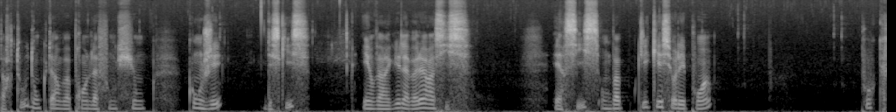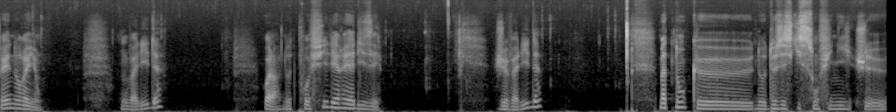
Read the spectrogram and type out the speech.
partout. Donc là, on va prendre la fonction congé d'esquisse et on va régler la valeur à 6. R6, on va cliquer sur les points pour créer nos rayons. On valide. Voilà, notre profil est réalisé. Je valide. Maintenant que nos deux esquisses sont finies, je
